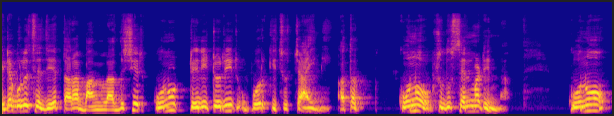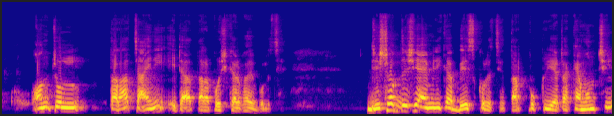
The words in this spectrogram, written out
এটা বলেছে যে তারা বাংলাদেশের কোনো টেরিটরির উপর কিছু চায়নি, অর্থাৎ কোনো শুধু সেন্ট মার্টিন না, কোনো অঞ্চল তারা চায়নি, এটা তারা পরিষ্কারভাবে বলেছে। যেসব দেশে আমেরিকা বেস করেছে, তার প্রক্রিয়াটা কেমন ছিল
